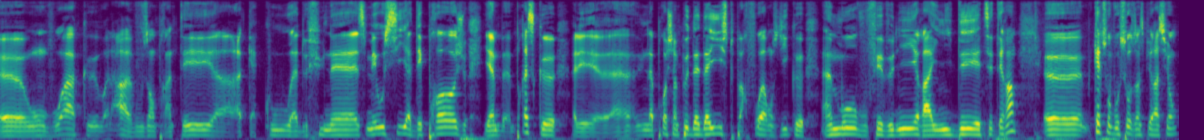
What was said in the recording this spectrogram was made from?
euh, où on voit que voilà vous empruntez à, à Kakou, à De Funès, mais aussi à des proches. Il y a presque allez, euh, une approche un peu dadaïste parfois. On se dit que un mot vous fait venir à une idée, etc. Euh, quelles sont vos sources d'inspiration?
